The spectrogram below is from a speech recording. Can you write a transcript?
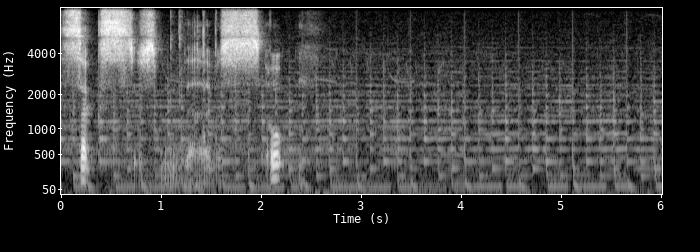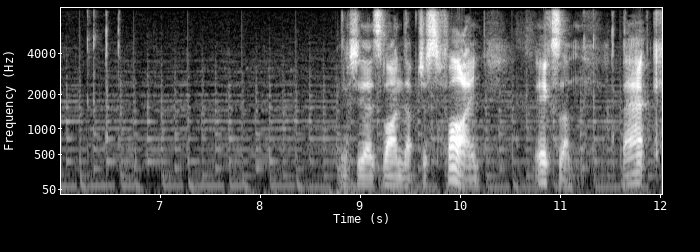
Six. Just move that over. Oh. Actually, that's lined up just fine. Excellent. Back.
